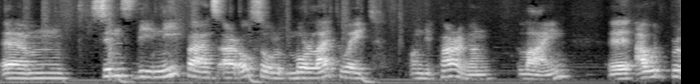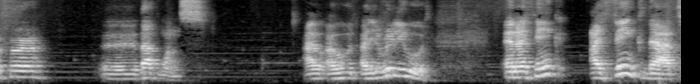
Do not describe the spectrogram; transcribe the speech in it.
Um, since the knee pads are also more lightweight on the Paragon line, uh, I would prefer uh, that ones. I, I would, I really would. And I think, I think that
